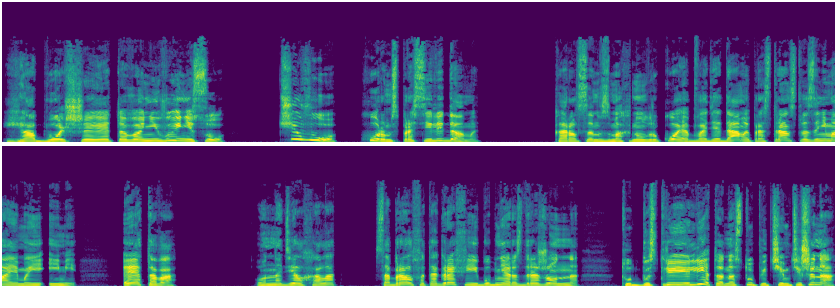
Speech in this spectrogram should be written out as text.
Я больше этого не вынесу. Чего? Хором спросили дамы. Карлсон взмахнул рукой, обводя дамы пространство, занимаемое ими. «Этого!» Он надел халат, собрал фотографии и бубня раздраженно. «Тут быстрее лето наступит, чем тишина!»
